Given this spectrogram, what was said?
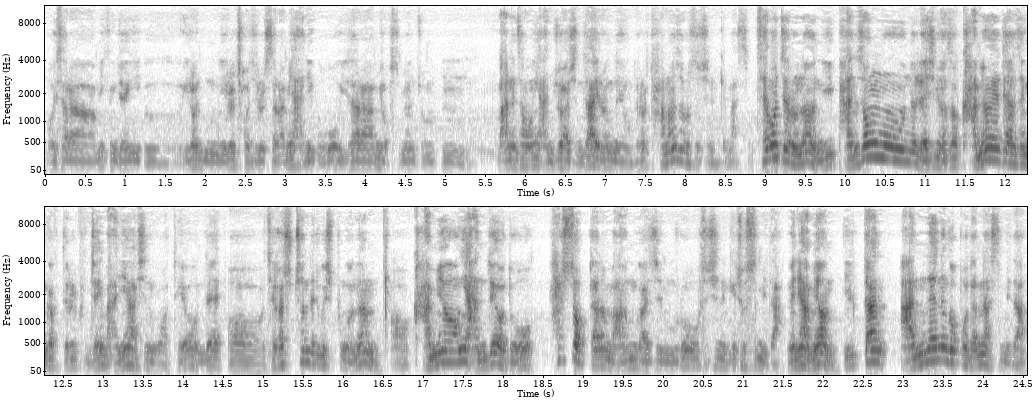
뭐 이 사람이 굉장히 그 이런 일을 저지를 사람이 아니 고 이 사람이 없으면 좀 음, 많은 상황이 안 좋아진다 이런 내용들을 탄원서로 쓰시는 게 맞습니다. 세 번째로는 이 반성문을 내시면서 가명에 대한 생각들을 굉장히 많이 하시는 것 같아요. 근데 어, 제가 추천드리고 싶은 거는 어, 가명이 안 되어도 할 수 없다는 마음가짐으로 쓰시는 게 좋습니다. 왜냐하면 일단 안 내는 것보다는 낫습니다.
